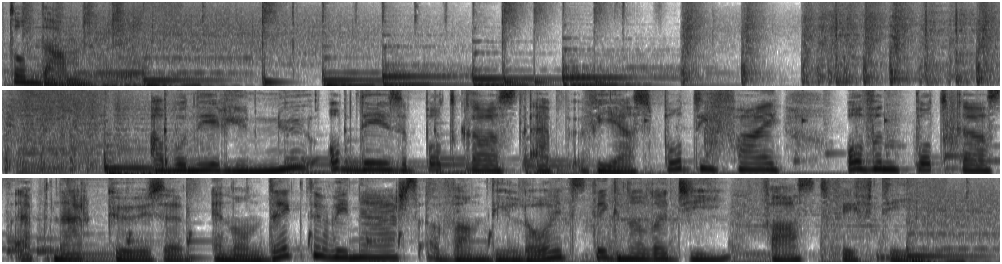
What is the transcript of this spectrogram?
Tot dan. Abonneer je nu op deze podcast-app via Spotify of een podcast-app naar keuze en ontdek de winnaars van Deloitte Technology Fast 50.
